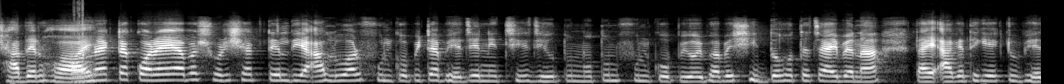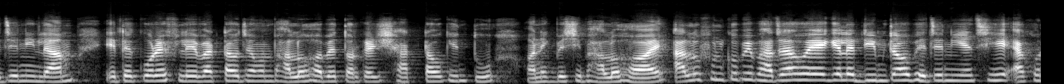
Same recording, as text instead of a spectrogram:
স্বাদের হয়। অন্য একটা কড়াই আবার সরিষার তেল দিয়ে আলু আর ফুলকপিটা ভেজে নিচ্ছি। যেহেতু নতুন ফুলকপি ওইভাবে সিদ্ধ হতে চাইবে না তাই আগে থেকে একটু ভেজে নিলাম। এতে করে ফ্লেভারটাও যেমন ভালো হবে তরকারির স্বাদটাও কিন্তু অনেক বেশি ভালো হয়। আলু ফুলকপি ভাজা হয়ে গেলে ডিমটাও ভেজে নিয়েছি। এখন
